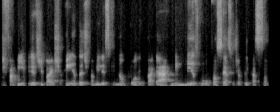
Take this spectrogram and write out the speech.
de famílias de baixa renda, de famílias que não podem pagar nem mesmo o processo de aplicação.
